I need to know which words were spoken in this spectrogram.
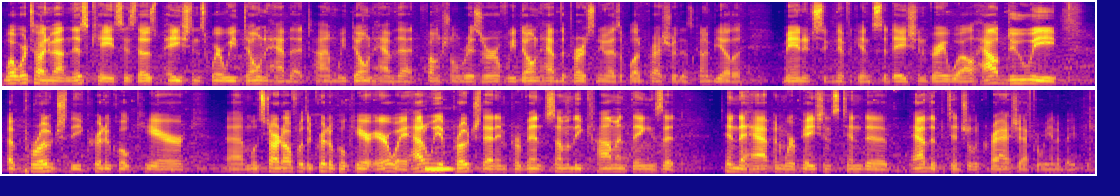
what we're talking about in this case is those patients where we don't have that time we don't have that functional reserve we don't have the person who has a blood pressure that's going to be able to manage significant sedation very well how do we approach the critical care um, we'll start off with the critical care airway how do we mm-hmm. approach that and prevent some of the common things that tend to happen where patients tend to have the potential to crash after we intubate them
